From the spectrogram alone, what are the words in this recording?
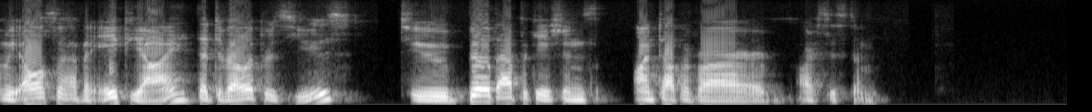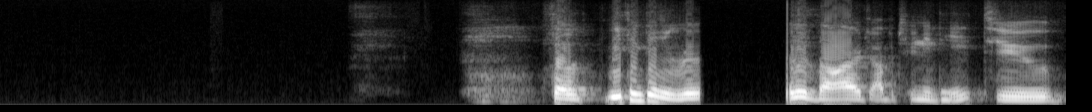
and we also have an API that developers use to build applications on top of our, our system. So we think there's a really, really large opportunity to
